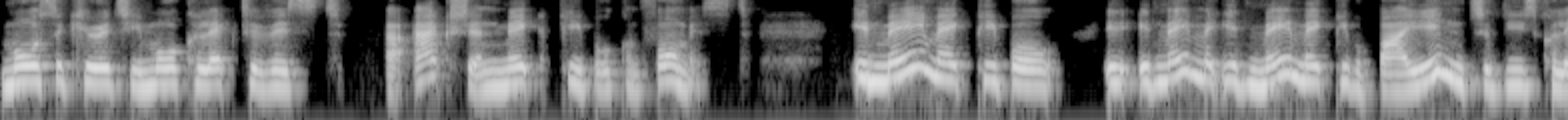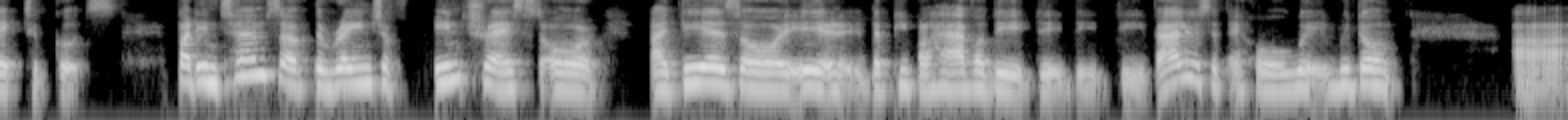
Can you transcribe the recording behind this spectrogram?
more security, more collectivist uh, action make people conformist. It may make people, it, it, may, it may make people buy into these collective goods. But in terms of the range of interests or ideas or you know, that people have or the, the, the, the values that they hold, we, we don't, uh,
